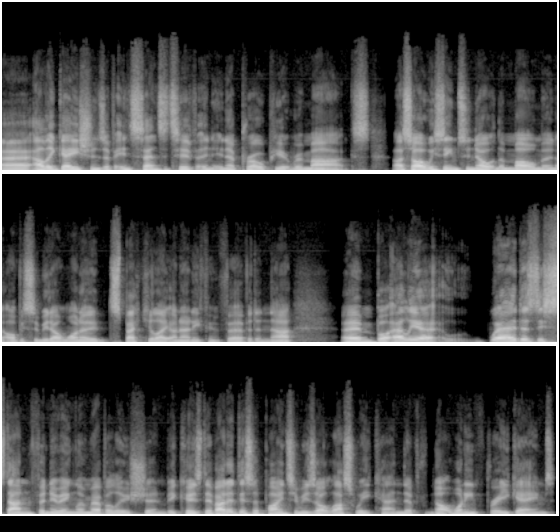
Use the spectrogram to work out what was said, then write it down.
Uh, allegations of insensitive and inappropriate remarks. That's all we seem to know at the moment. Obviously, we don't want to speculate on anything further than that. Um, but Elliot, where does this stand for New England Revolution? Because they've had a disappointing result last weekend. They've not won in three games.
